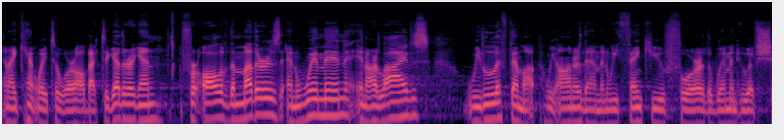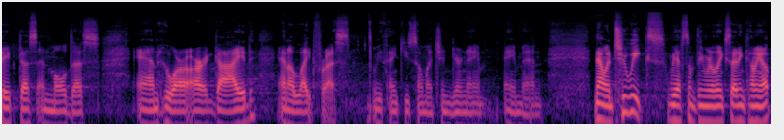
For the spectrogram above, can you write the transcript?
And I can't wait till we're all back together again. For all of the mothers and women in our lives, we lift them up, we honor them, and we thank you for the women who have shaped us and molded us and who are our guide and a light for us. We thank you so much in your name. Amen. Now, in two weeks, we have something really exciting coming up.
